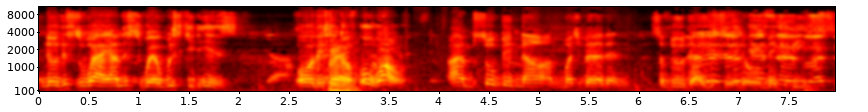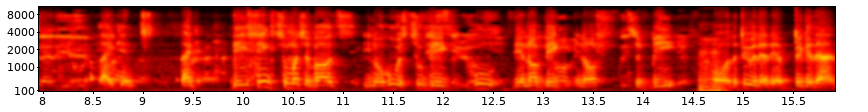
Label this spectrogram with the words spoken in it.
you know this is where I am this is where whiskey is or they think Right. of oh wow I'm so big now I'm much better than some dude that used to you know make beats like like they think too much about you know who is too big, who they're not big enough to be, or the people that they're bigger than,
